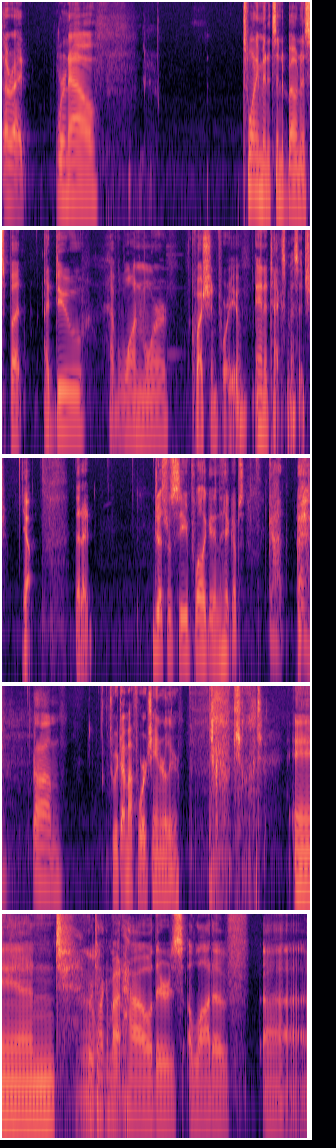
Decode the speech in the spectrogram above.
All right, we're now twenty minutes into bonus, but I do have one more question for you and a text message. Yep. that I just received while getting the hiccups. God. um, so we were talking about 4chan earlier, Oh God. and we Oh, we're talking about how there's a lot of uh,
